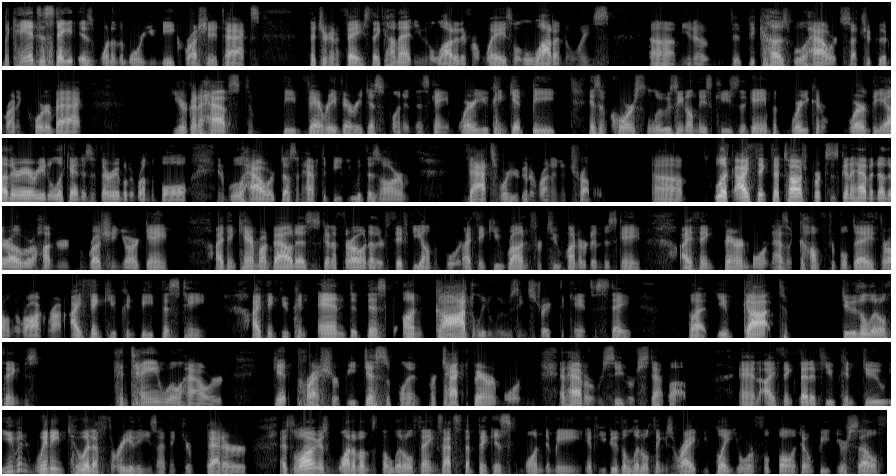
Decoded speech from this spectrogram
The Kansas State is one of the more unique rushing attacks that you're going to face. They come at you in a lot of different ways with a lot of noise. Um, you know, because Will Howard's such a good running quarterback, you're going to have to be very, very disciplined in this game. Where you can get beat is, of course, losing on these keys of the game. But where you can, where the other area to look at is if they're able to run the ball and Will Howard doesn't have to beat you with his arm, that's where you're going to run into trouble. Um, look, I think that Tahj Brooks is going to have another over 100 rushing yard game. I think Cam'Ron Valdez is going to throw another 50 on the board. I think you run for 200 in this game. I think Behren Morton has a comfortable day throwing the rock around. I think you can beat this team. I think you can end this ungodly losing streak to Kansas State. But you've got to do the little things, contain Will Howard, get pressure, be disciplined, protect Behren Morton, and have a receiver step up. And I think that if you can do even winning two out of three of these, I think you're better. As long as one of them's the little things, that's the biggest one to me. If you do the little things right, you play your football and don't beat yourself,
